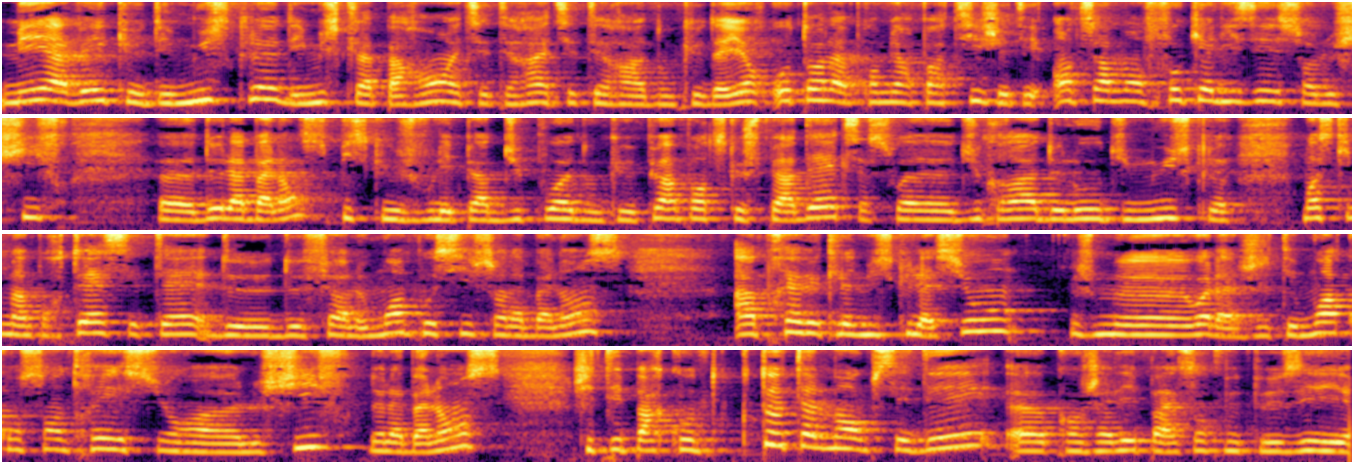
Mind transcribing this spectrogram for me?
mais avec des muscles, des muscles apparents, etc., etc. Donc d'ailleurs, autant la première partie, j'étais entièrement focalisée sur le chiffre de la balance, puisque je voulais perdre du poids, donc euh, peu importe ce que je perdais, que ce soit euh, du gras, de l'eau, du muscle, moi ce qui m'importait, c'était de, de faire le moins possible sur la balance. Après, avec la musculation, je me, voilà, j'étais moins concentrée sur le chiffre de la balance. J'étais par contre totalement obsédée quand j'allais, par exemple, me peser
